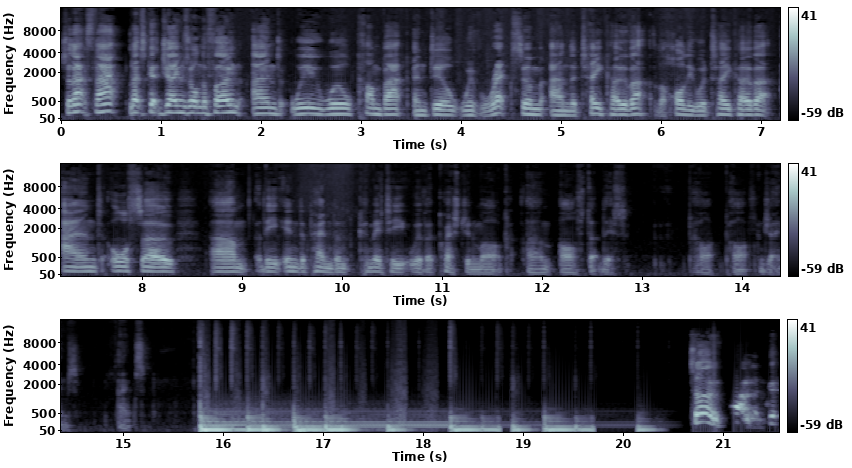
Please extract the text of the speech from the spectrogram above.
So that's that. Let's get James on the phone and we will come back and deal with Wrexham and the takeover, the Hollywood takeover, and also um, the independent committee with a question mark um, after this part, part from James. Thanks. So, it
